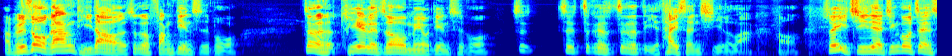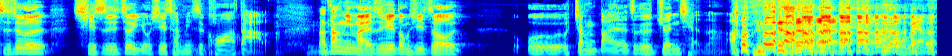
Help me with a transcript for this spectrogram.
啊。比如说我刚刚提到这个防电磁波，这个贴了之后没有电磁波，这这这个这个也太神奇了吧？好，所以其实经过证实，这个其实这有些产品是夸大了。那当你买了这些东西之后，我我讲白了，这个是捐钱呐、啊。我跟你讲，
